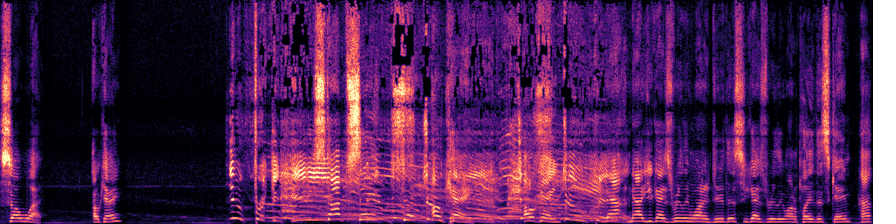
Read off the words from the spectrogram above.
So what? Okay? You freaking idiot. Stop saying Stupid. Okay. Okay. Now now you guys really want to do this? You guys really want to play this game? Huh?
